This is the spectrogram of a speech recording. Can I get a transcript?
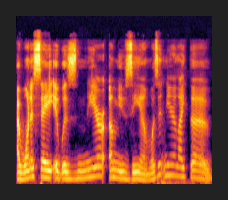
I want to say it was near a museum. Was it near like the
